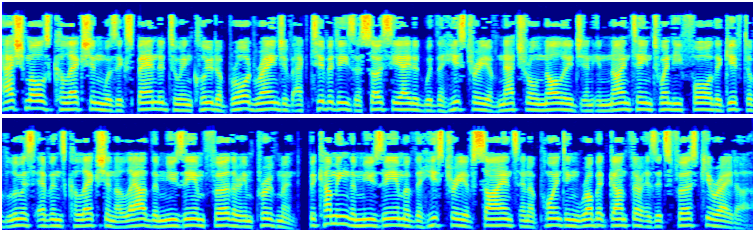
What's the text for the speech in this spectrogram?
Ashmole's collection was expanded to include a broad range of activities associated with the history of natural knowledge and in 1924 the gift of Lewis Evans' collection allowed the museum further improvement, becoming the Museum of the History of Science and appointing Robert Gunther as its first curator.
